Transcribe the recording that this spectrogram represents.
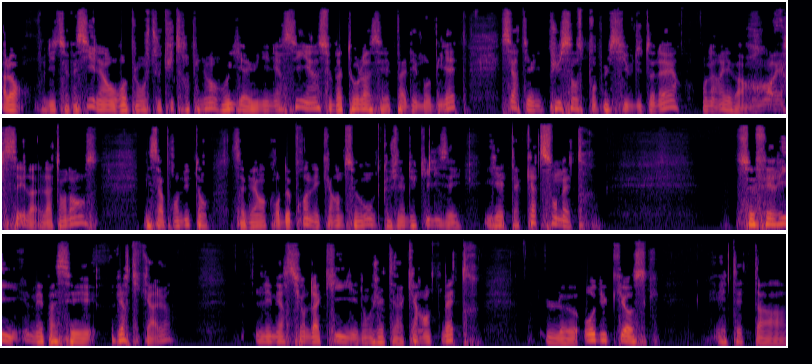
Alors, vous dites c'est facile, hein, on replonge tout de suite rapidement. Oui, il y a une inertie, hein, ce bateau-là, ce n'est pas des mobilettes. Certes, il y a une puissance propulsive du tonnerre, on arrive à renverser la, la tendance, mais ça prend du temps. Ça vient encore de prendre les 40 secondes que je viens d'utiliser. Il est à 400 mètres. Ce ferry m'est passé vertical, l'immersion de la quille, donc j'étais à 40 mètres. Le haut du kiosque était à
